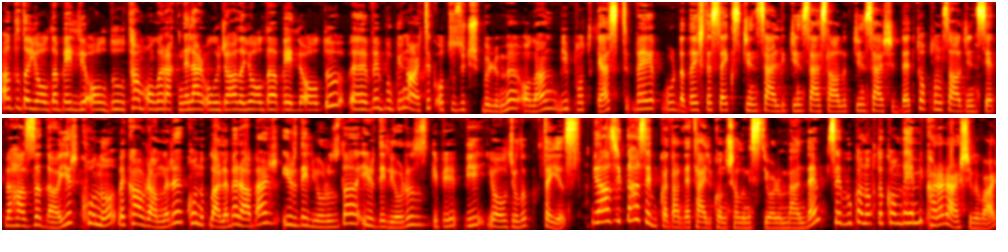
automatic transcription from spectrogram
Adı da yolda belli oldu. Tam olarak neler olacağı da yolda belli oldu. Ee, ve bugün artık 33 bölümü olan bir podcast ve burada da işte seks, cinsellik, cinsel sağlık, cinsel şiddet, toplumsal cinsiyet cinsiyet ve hazza dair konu ve kavramları konuklarla beraber irdeliyoruz da irdeliyoruz gibi bir yolculuktayız. Birazcık daha Sebuka'dan detaylı konuşalım istiyorum ben de. Sebuka.com'da hem bir karar arşivi var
